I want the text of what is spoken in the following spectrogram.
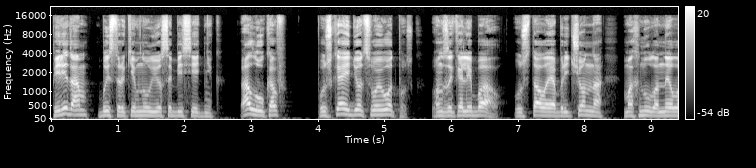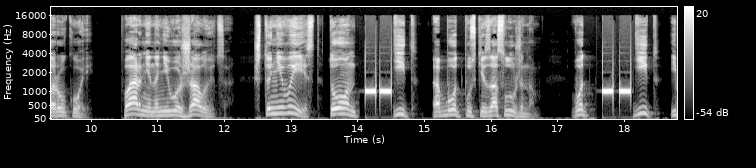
«Передам», — быстро кивнул ее собеседник. «А Луков?» «Пускай идет свой отпуск». Он заколебал. Устало и обреченно махнула Нелла рукой. Парни на него жалуются. Что не выезд, то он дит об отпуске заслуженном. Вот дит и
